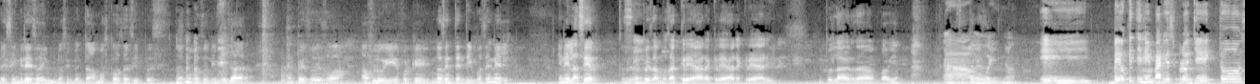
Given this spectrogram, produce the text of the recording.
ese ingreso y nos inventábamos cosas y pues cuando nos unimos ya empezó eso a, a fluir porque nos entendimos en el, en el hacer, entonces Sí. empezamos a crear, a crear, a crear y, y pues la verdad va bien. Ah, bueno. Eh, veo que tienen varios proyectos,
